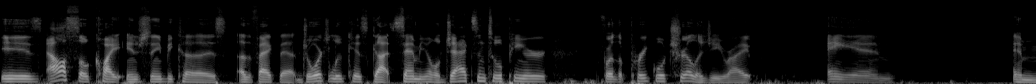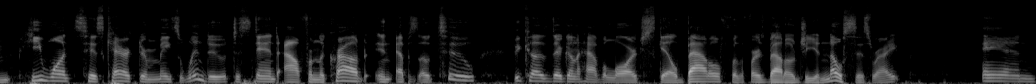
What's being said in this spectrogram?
is also quite interesting because of the fact that George Lucas got Samuel Jackson to appear for the prequel trilogy, right? And and he wants his character Mace Windu to stand out from the crowd in episode 2 because they're going to have a large scale battle for the first battle of Geonosis, right? And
